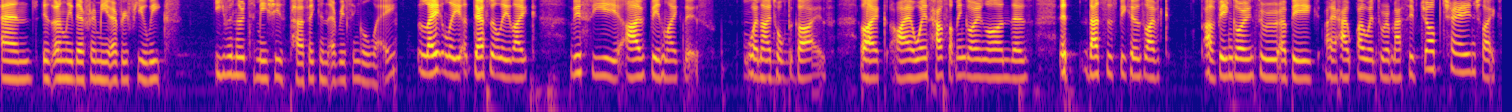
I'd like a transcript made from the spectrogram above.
and is only there for me every few weeks? even though to me she's perfect in every single way. lately, definitely like this year, I've been like this when I talk to guys. Like I always have something going on. There's it. That's just because I've I've been going through a big. I ha- I went through a massive job change. Like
